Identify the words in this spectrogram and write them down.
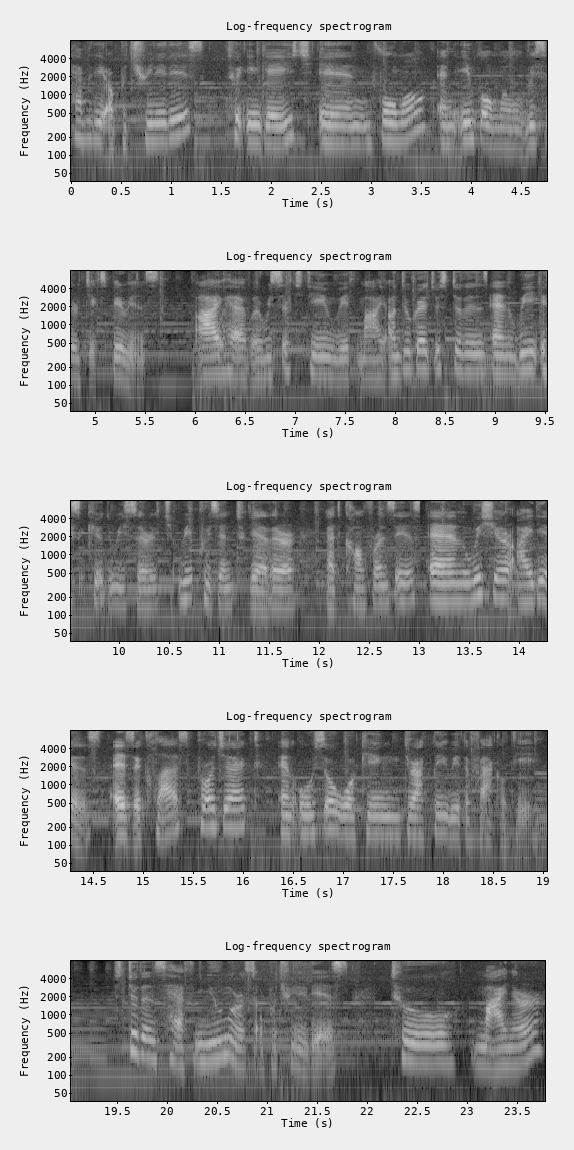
have the opportunities to engage in formal and informal research experience. I have a research team with my undergraduate students and we execute research, we present together at conferences and we share ideas as a class project and also working directly with the faculty. Students have numerous opportunities to minor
